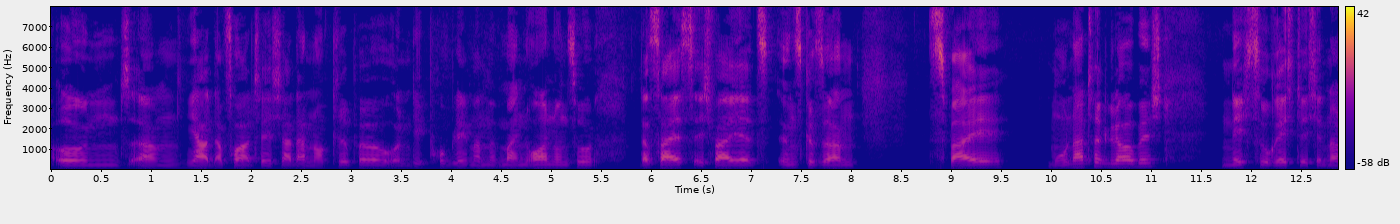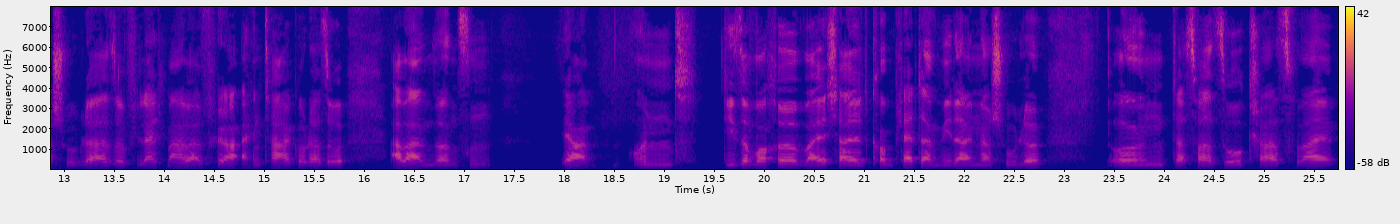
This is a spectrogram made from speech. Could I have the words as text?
Und ähm, ja, davor hatte ich ja dann noch Grippe und die Probleme mit meinen Ohren und so. Das heißt, ich war jetzt insgesamt zwei Monate, glaube ich, nicht so richtig in der Schule, also vielleicht mal für einen Tag oder so. Aber ansonsten, ja, und diese Woche war ich halt komplett dann wieder in der Schule. Und das war so krass, weil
